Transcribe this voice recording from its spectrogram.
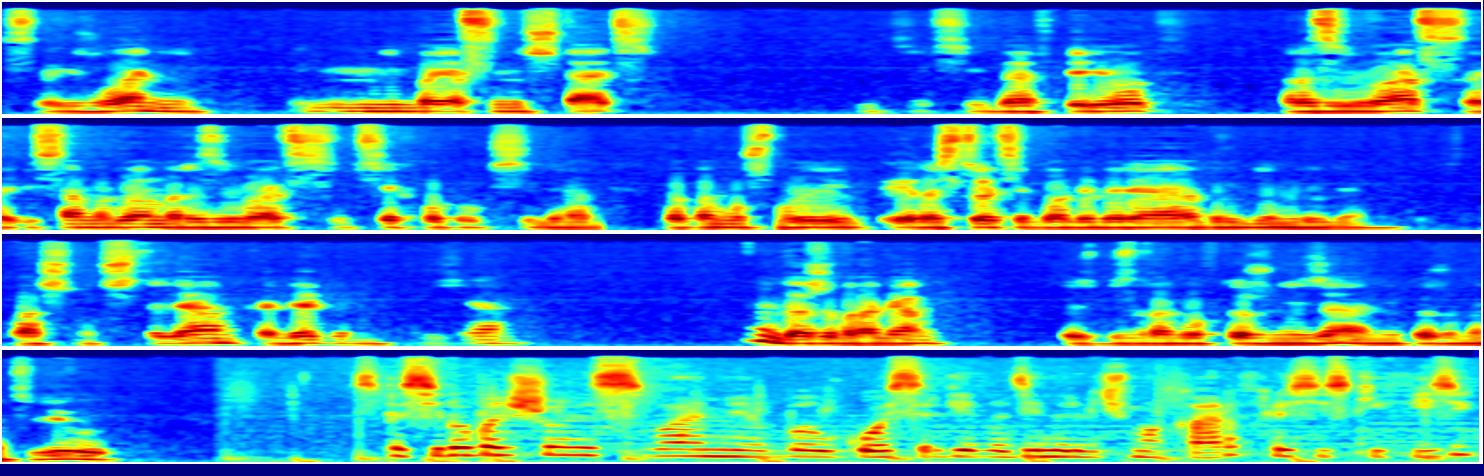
своих желаний, не бояться мечтать, идти всегда вперед, развиваться и самое главное развивать всех вокруг себя, потому что вы растете благодаря другим людям, вашим учителям, коллегам, друзьям ну, даже врагам. То есть без врагов тоже нельзя, они тоже мотивируют. Спасибо большое. С вами был гость Сергей Владимирович Макаров, российский физик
